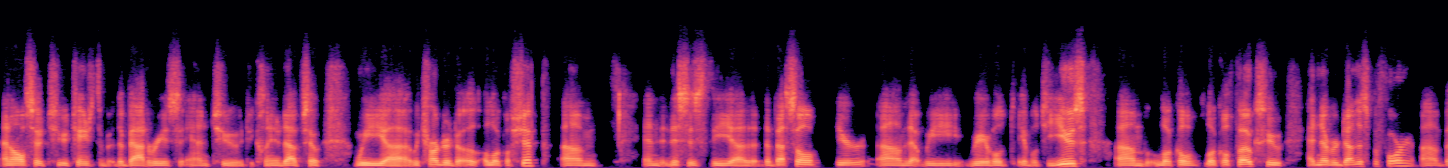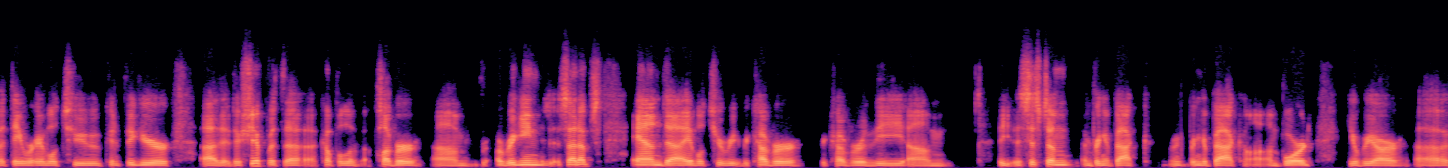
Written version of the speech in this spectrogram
and also to change the, the batteries and to, to clean it up. So we uh, we chartered a, a local ship, um, and this is the uh, the vessel here um, that we were able to, able to use. Um, local local folks who had never done this before, uh, but they were able to configure uh, their, their, ship with a, a couple of clever um, rigging setups and uh, able to re recover recover the um, the, the system and bring it back bring it back on board. Here we are uh,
